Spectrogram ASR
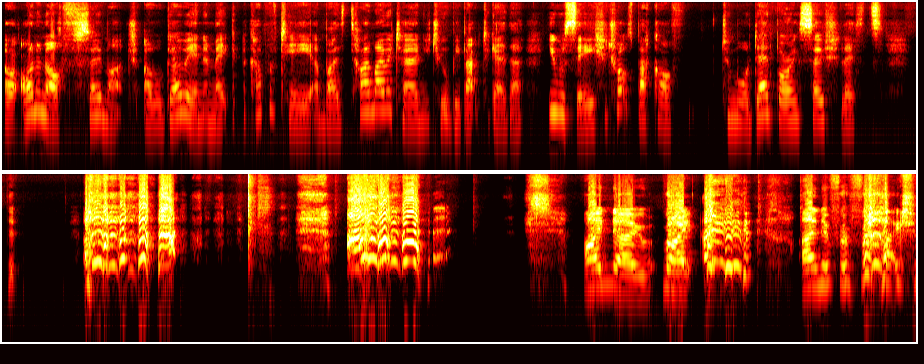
are on and off so much, I will go in and make a cup of tea, and by the time I return, you two will be back together. You will see, she trots back off to more dead boring socialists that. I know, right. I know for a fact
